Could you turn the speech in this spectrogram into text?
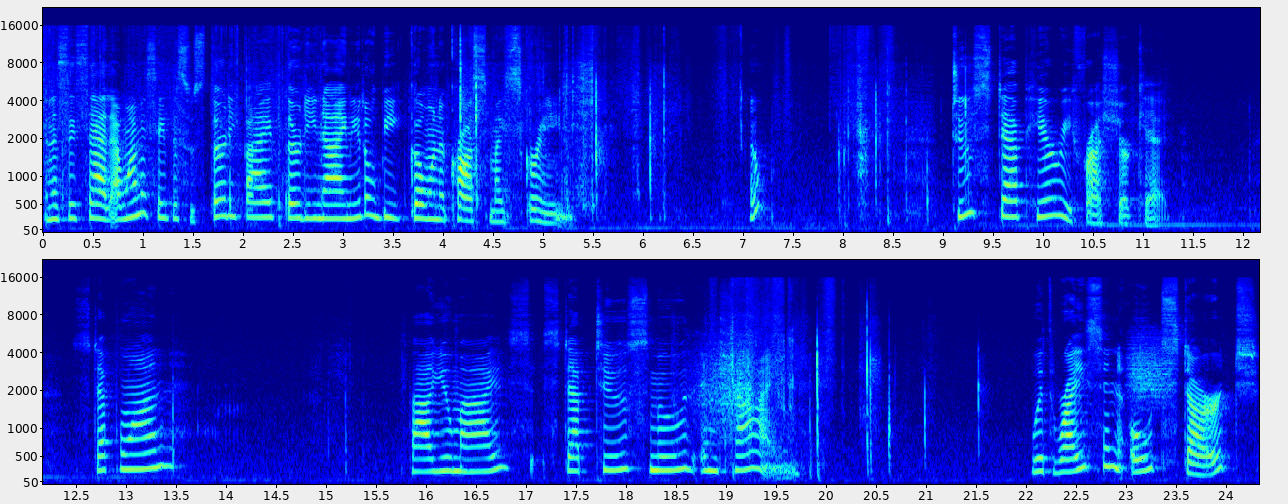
And as I said, I want to say this was 35, 39. It'll be going across my screen. Oh. Two-step hair refresher kit. Step one, Volumize. Step two, smooth and shine. With rice and oat starch,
